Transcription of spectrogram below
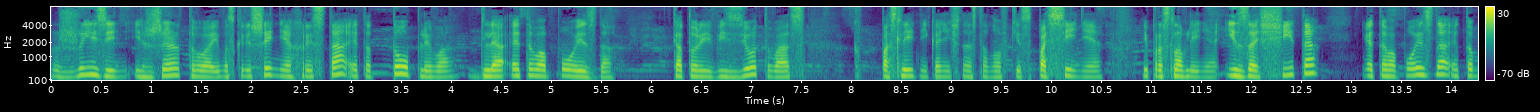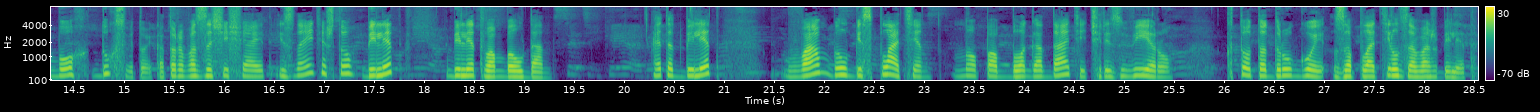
жизнь и жертва и воскрешение Христа — это топливо для этого поезда, который везет вас последней конечной остановке спасения и прославления. И защита этого поезда — это Бог, Дух Святой, который вас защищает. И знаете что? Билет, билет вам был дан. Этот билет вам был бесплатен, но по благодати через веру кто-то другой заплатил за ваш билет.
